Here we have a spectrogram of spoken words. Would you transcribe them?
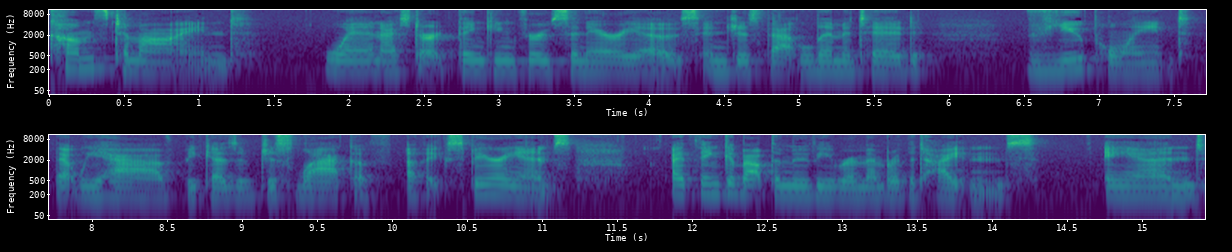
comes to mind when I start thinking through scenarios and just that limited viewpoint that we have because of just lack of, of experience, I think about the movie Remember the Titans. And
